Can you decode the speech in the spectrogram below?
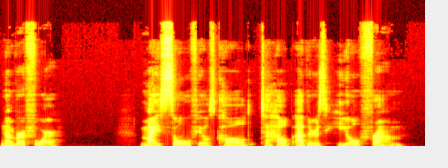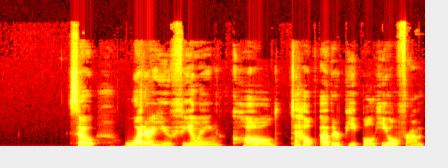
Number four, my soul feels called to help others heal from. So, what are you feeling called to help other people heal from?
